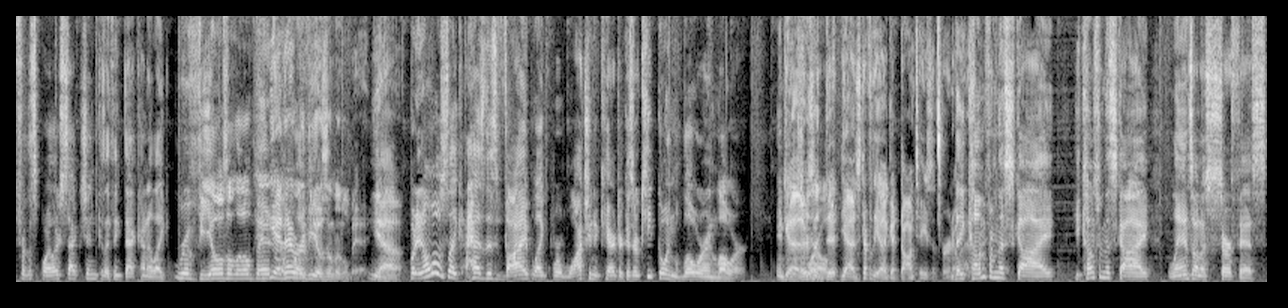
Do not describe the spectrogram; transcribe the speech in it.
for the spoiler section because I think that kind of like reveals a little bit. Yeah, of, that like- reveals a little bit. Yeah, but it almost like has this vibe like we're watching a character because they keep going lower and lower into Yeah, there's world. a di- yeah, it's definitely like a Dante's Inferno. they come from the sky. He comes from the sky, lands on a surface,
